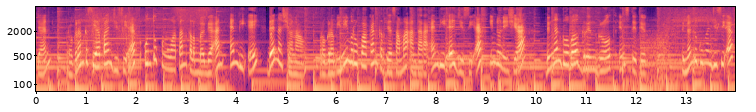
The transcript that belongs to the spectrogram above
dan program kesiapan GCF untuk penguatan kelembagaan NDA dan nasional. Program ini merupakan kerjasama antara NDA GCF Indonesia dengan Global Green Growth Institute. Dengan dukungan GCF,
